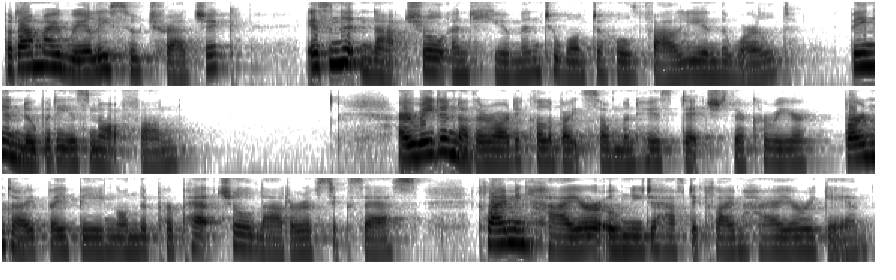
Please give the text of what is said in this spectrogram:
But am I really so tragic? Isn't it natural and human to want to hold value in the world? Being a nobody is not fun. I read another article about someone who has ditched their career, burned out by being on the perpetual ladder of success, climbing higher only to have to climb higher again,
